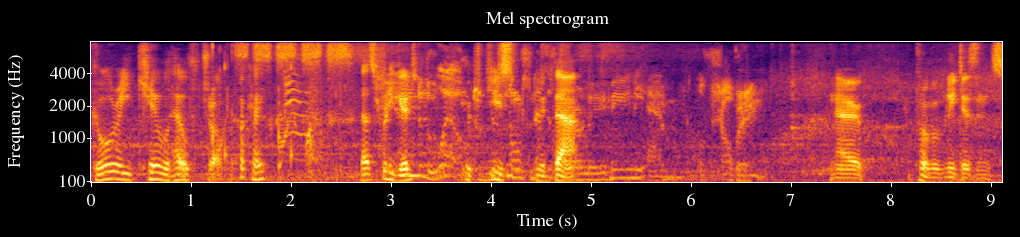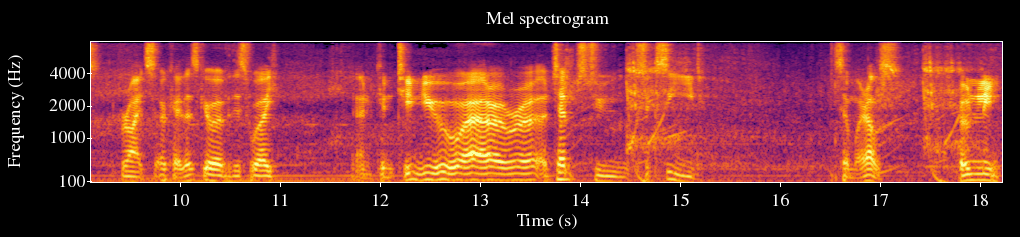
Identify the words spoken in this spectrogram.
gory kill health drop. Okay, that's pretty good. We could use with that. No, probably doesn't. Right, okay, let's go over this way and continue our uh, attempts to succeed somewhere else. Only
